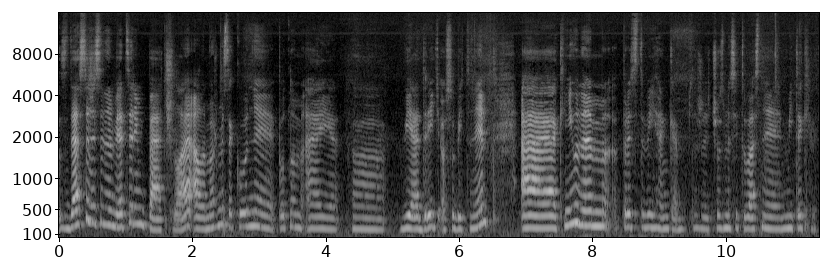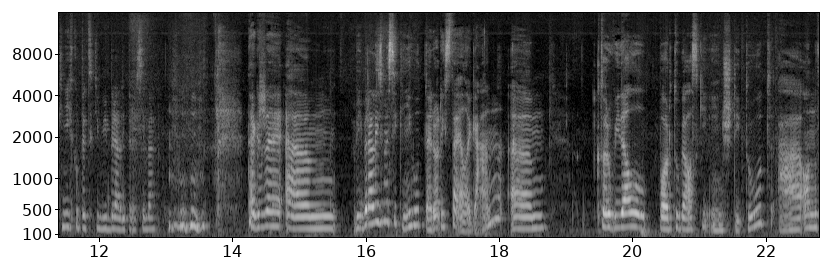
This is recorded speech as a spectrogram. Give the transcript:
zdá sa, že sa nám viacerým páčila, ale môžeme sa kľudne potom aj uh, vyjadriť osobitne. A knihu nám predstaví Hanka, že čo sme si tu vlastne my tak knihkopecky vybrali pre seba. Takže um, vybrali sme si knihu Terorista Elegán, um, ktorú vydal portugalský inštitút a on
